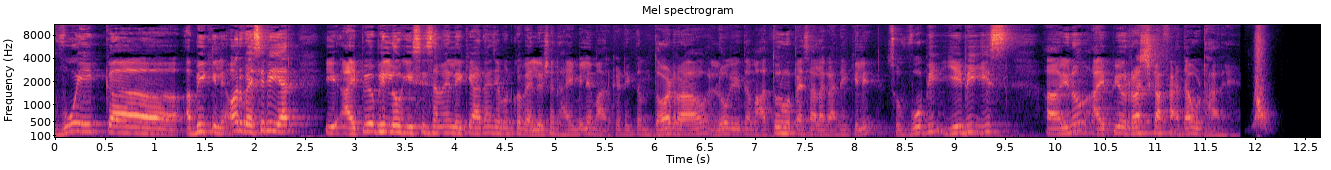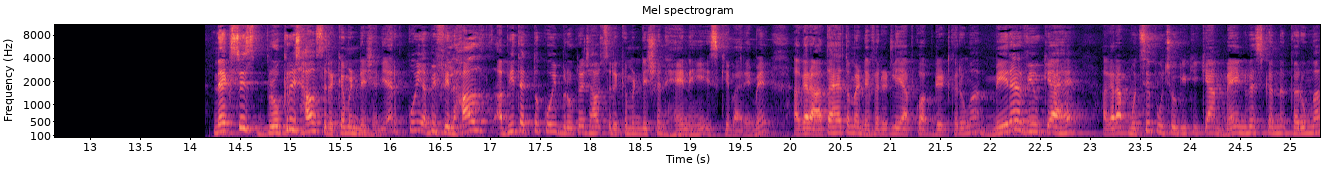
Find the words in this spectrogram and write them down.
वो एक अभी के लिए। और वैसे भी यार ये आईपीओ भी लोग इसी समय लेके आते हैं जब उनको वैल्यूएशन हाई मिले मार्केट एकदम दौड़ रहा हो, लोग एकदम आतुर हो पैसा लगाने के लिए। सो वो भी, ये भी इस यू नो आईपीओ रश का फ़ायदा उठा रहे हैं। Next is brokerage house recommendation यार, कोई अभी फ़िलहाल, अभी तक तो कोई ब्रोकरेज हाउस रिकमेंडेशन है नहीं इसके बारे में। अगर आता है तो मैं डेफिनेटली आपको अपडेट करूँगा। मेरा व्यू क्या है? अगर आप मुझसे पूछोगे कि क्या मैं इन्वेस्ट करना, करूँगा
